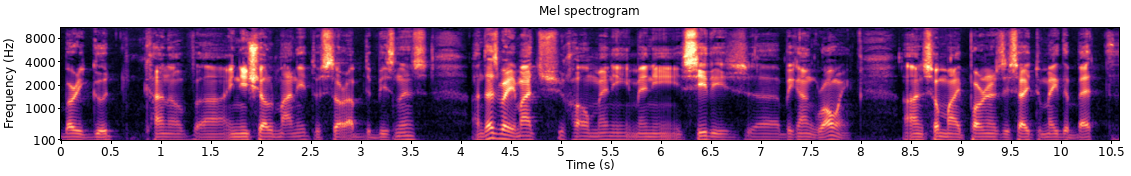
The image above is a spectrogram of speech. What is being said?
very good kind of uh, initial money to start up the business, and that's very much how many many cities uh, began growing. And so my partners decided to make the bet.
